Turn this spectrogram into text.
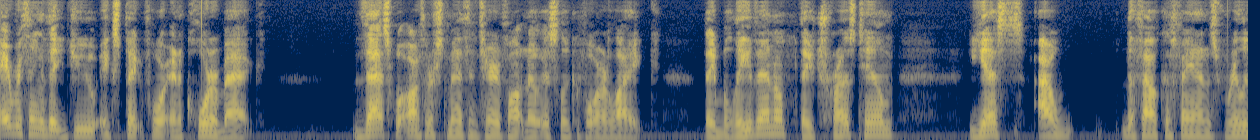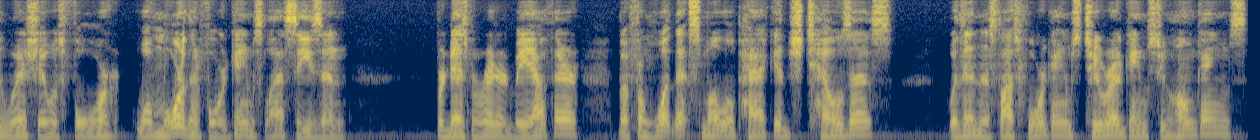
everything that you expect for in a quarterback, that's what Arthur Smith and Terry Fontenot is looking for. Like, they believe in him, they trust him. Yes, I, the Falcons fans really wish it was four, well, more than four games last season for Desmond Ridder to be out there. But from what that small little package tells us, within this last four games, two road games, two home games,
